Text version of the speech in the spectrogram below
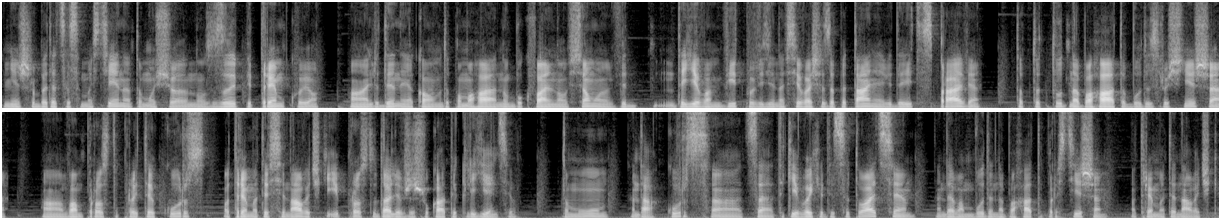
ніж робити це самостійно, тому що ну, з підтримкою а, людини, яка вам допомагає ну, буквально у всьому, від, дає вам відповіді на всі ваші запитання, віддається справі. Тобто тут набагато буде зручніше а, вам просто пройти курс, отримати всі навички і просто далі вже шукати клієнтів. Тому да, курс а, це такий вихід із ситуації, де вам буде набагато простіше отримати навички.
